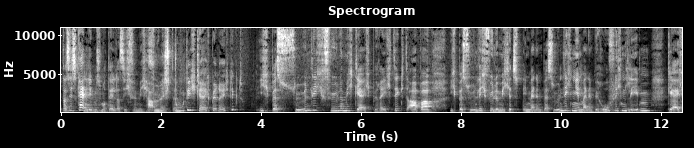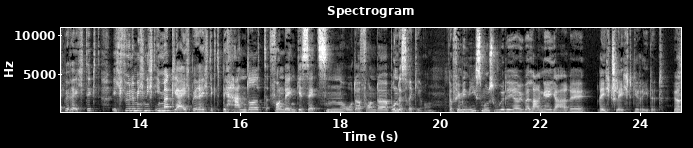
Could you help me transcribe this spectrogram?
das ist kein Lebensmodell, das ich für mich haben Fühlst möchte. Fühlst du dich gleichberechtigt? Ich persönlich fühle mich gleichberechtigt, aber ich persönlich fühle mich jetzt in meinem persönlichen, in meinem beruflichen Leben gleichberechtigt. Ich fühle mich nicht immer gleichberechtigt behandelt von den Gesetzen oder von der Bundesregierung. Der Feminismus wurde ja über lange Jahre recht schlecht geredet. Ja,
